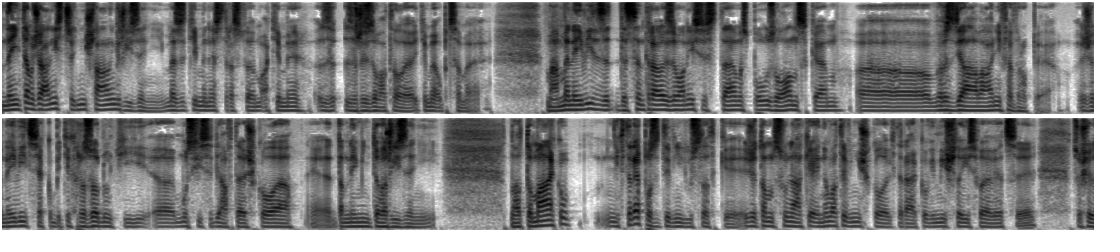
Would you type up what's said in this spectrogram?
není tam žádný střední článek řízení mezi tím ministerstvem a těmi zřizovateli, těmi obcemi. Máme nejvíc decentralizovaný systém spolu s Holandskem uh, ve vzdělávání v Evropě. Že nejvíc jakoby, těch rozhodnutí uh, musí se dělat v té škole a tam nejméně toho řízení. No a to má jako některé pozitivní důsledky, že tam jsou nějaké inovativní školy, které jako vymýšlejí svoje věci, což je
